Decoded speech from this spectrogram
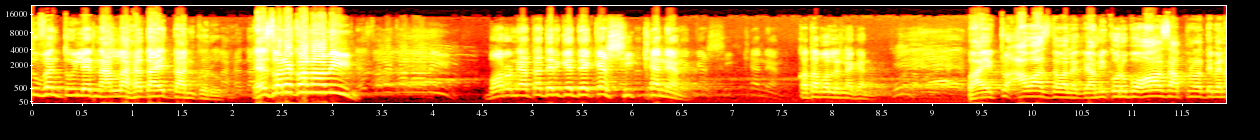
তুফান তুইলেন না, আল্লাহ হেদায়েত দান করুন এ জোরে কোন, আমিন। বড় নেতাদেরকে দেখে শিক্ষা নেন। কথা বলেন না কেন? ভাই, একটু আওয়াজ দেওয়া লাগবে। আমি করব আওয়াজ, আপনারা দেবেন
